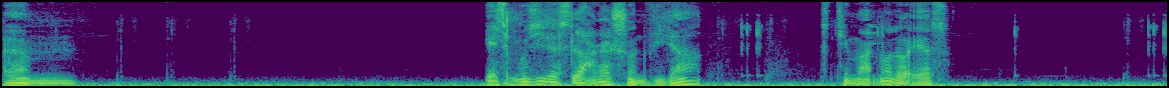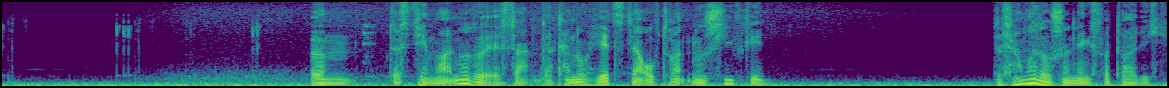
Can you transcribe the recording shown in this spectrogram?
Ähm, jetzt muss ich das Lager schon wieder. Das Thema hatten wir erst. Ähm, das Thema hatten wir doch erst. Da kann doch jetzt der Auftrag nur schief gehen. Das haben wir doch schon längst verteidigt.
